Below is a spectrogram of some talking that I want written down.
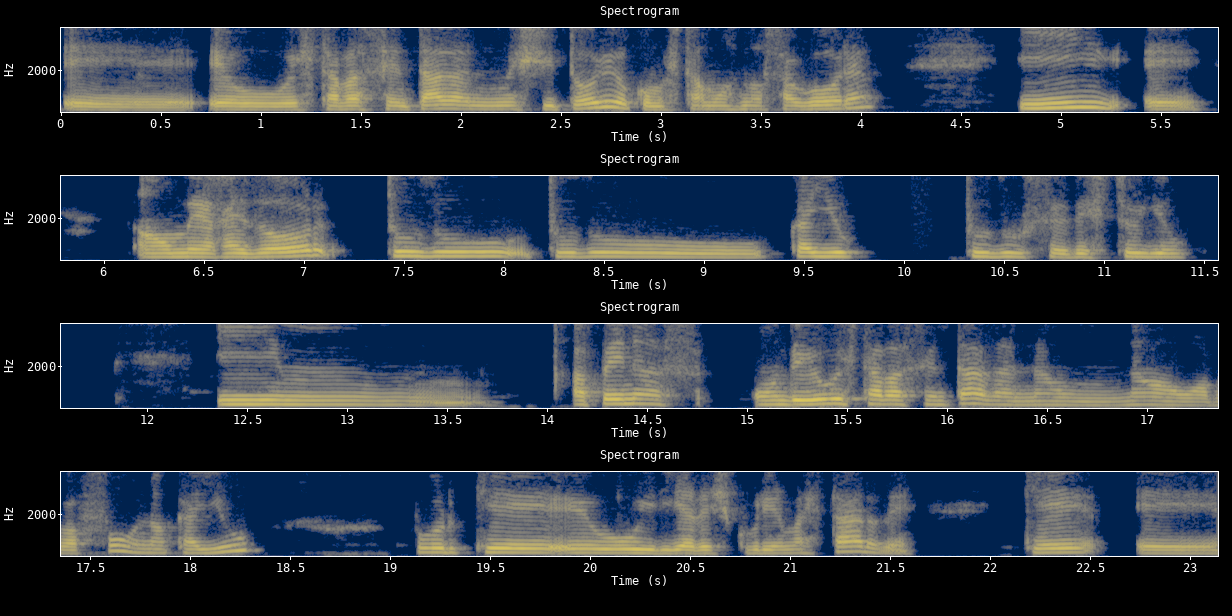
é, eu estava sentada no escritório, como estamos nós agora, e ao meu redor tudo, tudo caiu, tudo se destruiu. E hum, apenas onde eu estava sentada não, não abafou, não caiu, porque eu iria descobrir mais tarde que eh,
